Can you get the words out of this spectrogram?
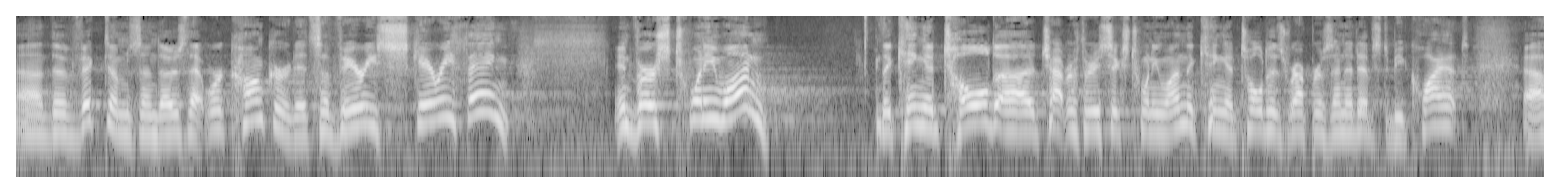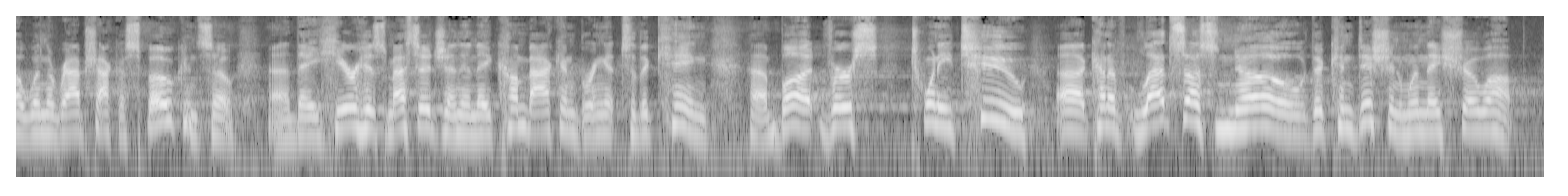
uh, the victims and those that were conquered. It's a very scary thing. In verse 21, the king had told, uh, chapter 36, 21, the king had told his representatives to be quiet uh, when the Rabshakeh spoke, and so uh, they hear his message and then they come back and bring it to the king. Uh, but verse 22 uh, kind of lets us know the condition when they show up.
